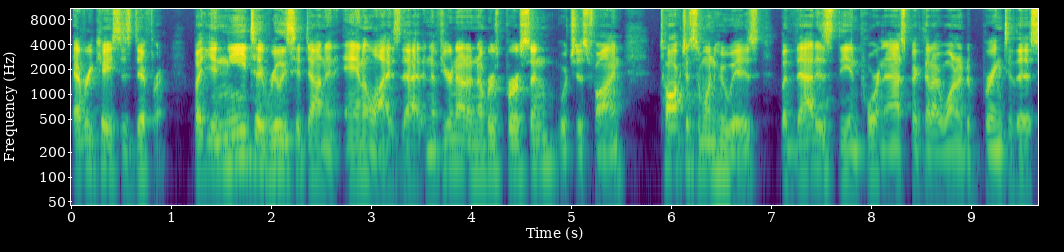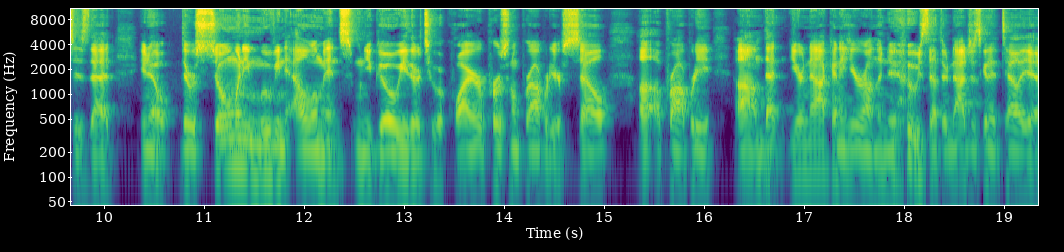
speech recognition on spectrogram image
every case is different but you need to really sit down and analyze that. And if you're not a numbers person, which is fine, talk to someone who is but that is the important aspect that i wanted to bring to this is that you know there's so many moving elements when you go either to acquire personal property or sell a property um, that you're not going to hear on the news that they're not just going to tell you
